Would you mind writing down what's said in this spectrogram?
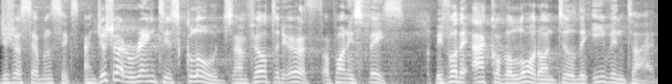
Joshua 7 6. And Joshua rent his clothes and fell to the earth upon his face before the ark of the Lord until the eventide,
